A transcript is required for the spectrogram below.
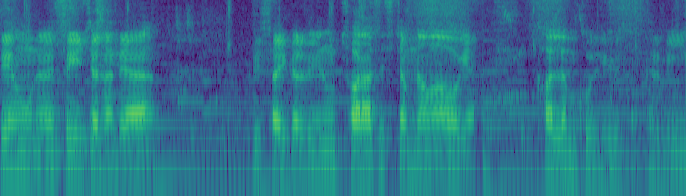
ਤੇ ਹੁਣ ਸਹੀ ਚੱਲਣ ਦਿਆ ਰਿਸਾਈਕਲ ਵੀ ਨੂੰ ਸਾਰਾ ਸਿਸਟਮ ਨਵਾਂ ਹੋ ਗਿਆ। ਖਲਮ ਖੁੱਲੀ ਰਿਸਾਈਕਲ ਵੀ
